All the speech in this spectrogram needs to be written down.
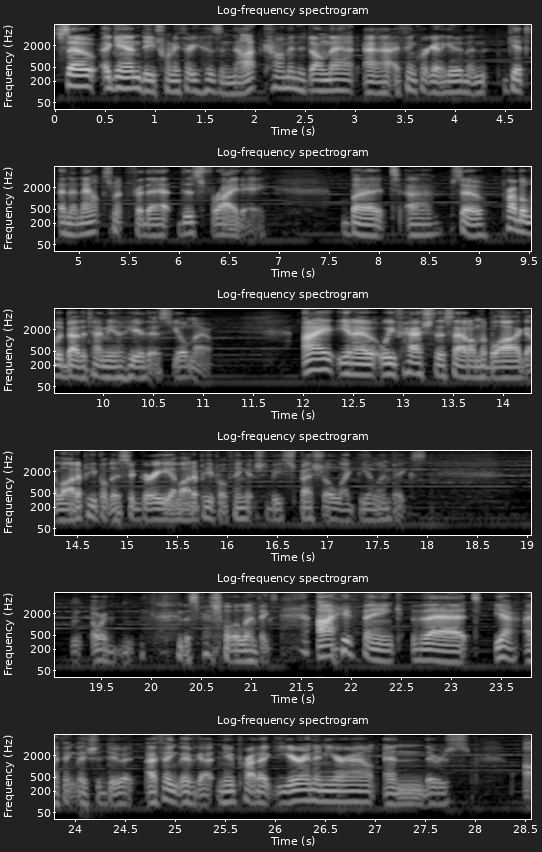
So again, D23 has not commented on that. Uh, I think we're going to get an get an announcement for that this Friday. But uh, so probably by the time you hear this, you'll know. I, you know, we've hashed this out on the blog. A lot of people disagree. A lot of people think it should be special, like the Olympics or the Special Olympics. I think that, yeah, I think they should do it. I think they've got new product year in and year out, and there's, uh,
